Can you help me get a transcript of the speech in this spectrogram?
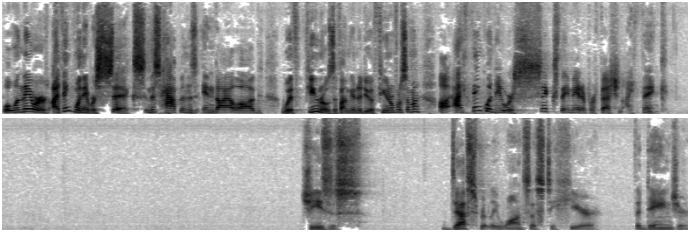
well, when they were, I think when they were six, and this happens in dialogue with funerals, if I'm going to do a funeral for someone, I think when they were six, they made a profession, I think. Jesus desperately wants us to hear the danger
